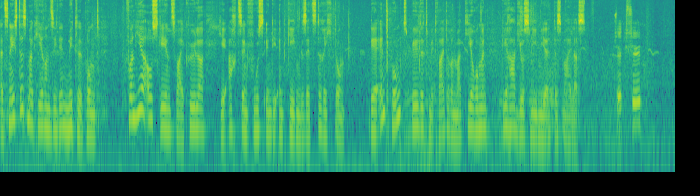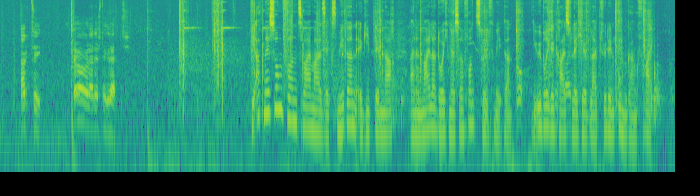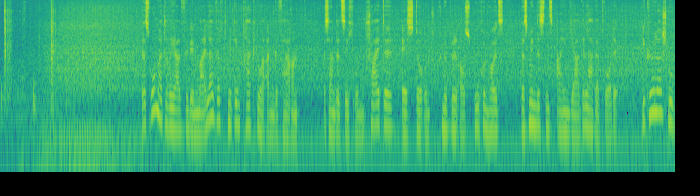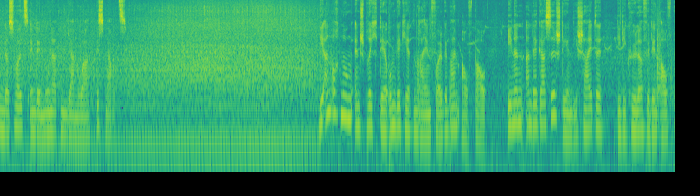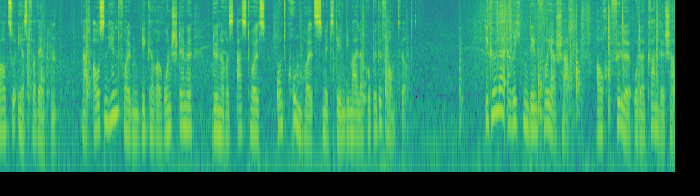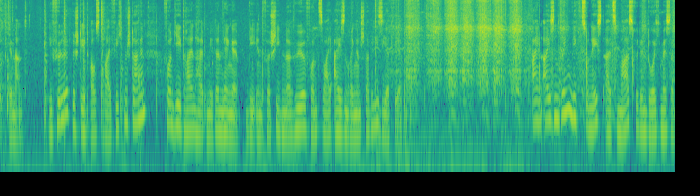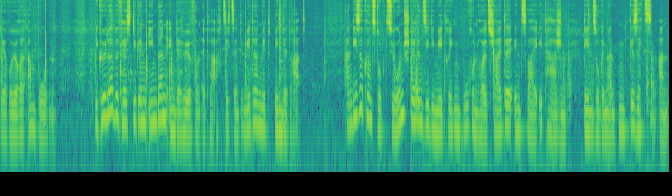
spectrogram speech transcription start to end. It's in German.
Als nächstes markieren sie den Mittelpunkt. Von hier aus gehen zwei Köhler je 18 Fuß in die entgegengesetzte Richtung. Der Endpunkt bildet mit weiteren Markierungen die Radiuslinie des Meilers. 60, 80. So, das ist die Grenze. Die Abmessung von 2 mal 6 Metern ergibt demnach einen Meilerdurchmesser von 12 Metern. Die übrige Kreisfläche bleibt für den Umgang frei. Das Rohmaterial für den Meiler wird mit dem Traktor angefahren. Es handelt sich um Scheite, Äste und Knüppel aus Buchenholz, das mindestens ein Jahr gelagert wurde. Die Köhler schlugen das Holz in den Monaten Januar bis März. Die Anordnung entspricht der umgekehrten Reihenfolge beim Aufbau. Innen an der Gasse stehen die Scheite, die die Köhler für den Aufbau zuerst verwenden. Nach außen hin folgen dickere Rundstämme, dünneres Astholz und Krummholz, mit dem die Meilerkuppe geformt wird. Die Köhler errichten den Feuerschacht, auch Fülle oder Quandelschacht genannt. Die Fülle besteht aus drei Fichtenstangen von je dreieinhalb Metern Länge, die in verschiedener Höhe von zwei Eisenringen stabilisiert werden. Ein Eisenring liegt zunächst als Maß für den Durchmesser der Röhre am Boden. Die Köhler befestigen ihn dann in der Höhe von etwa 80 cm mit Bindedraht. An diese Konstruktion stellen sie die metrigen Buchenholzscheite in zwei Etagen, den sogenannten Gesetzen, an.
